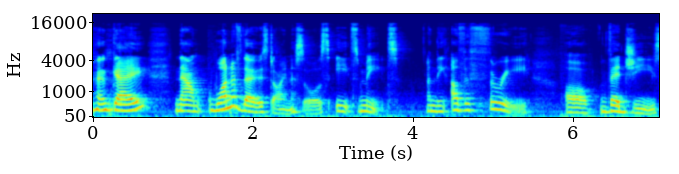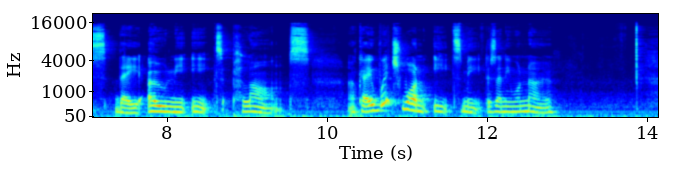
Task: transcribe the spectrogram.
okay, now one of those dinosaurs eats meat, and the other three are veggies, they only eat plants. Okay, which one eats meat? Does anyone know?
